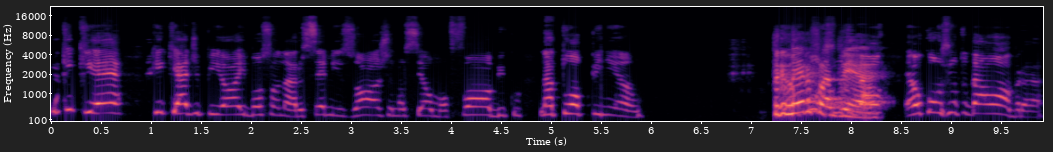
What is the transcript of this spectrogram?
o que, que é, o que, que há de pior em Bolsonaro? Ser misógino, ser homofóbico, na tua opinião? Primeiro, é Flavinha. É o conjunto da obra.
